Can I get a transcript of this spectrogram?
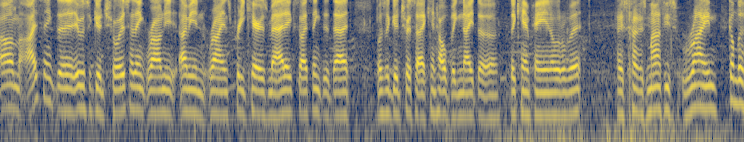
Um, I think that it was a good choice. I think Romney, I mean, Ryan's pretty charismatic, so I think that that was a good choice that can help ignite the, the campaign a little bit. Hij is charismatisch. Ryan kan de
